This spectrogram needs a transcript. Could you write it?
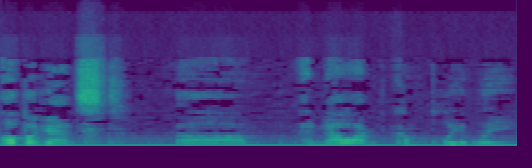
up against um, and now I'm completely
